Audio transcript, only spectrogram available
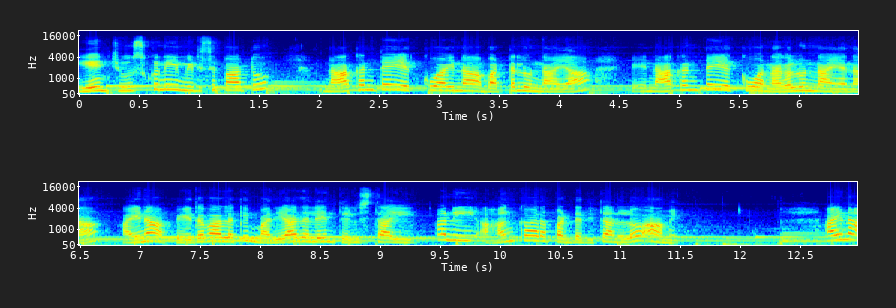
ఏం చూసుకుని మిడిసిపాటు? నాకంటే అయినా బట్టలున్నాయా? నాకంటే ఎక్కువ నగలున్నాయనా? అయినా పేదవాళ్ళకి మర్యాదలేం తెలుస్తాయి అని అహంకారపడ్డది తనలో ఆమె. అయినా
